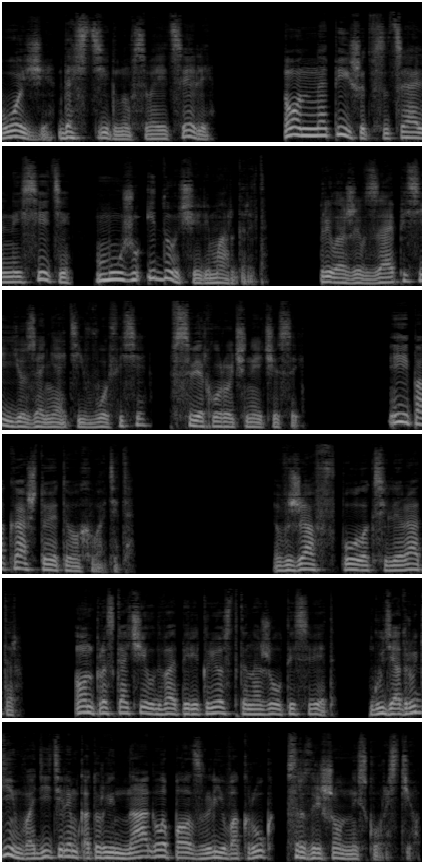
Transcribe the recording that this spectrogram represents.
Позже, достигнув своей цели, он напишет в социальной сети мужу и дочери Маргарет, приложив записи ее занятий в офисе в сверхурочные часы. И пока что этого хватит. Вжав в пол акселератор, он проскочил два перекрестка на желтый свет, гудя другим водителям, которые нагло ползли вокруг с разрешенной скоростью.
